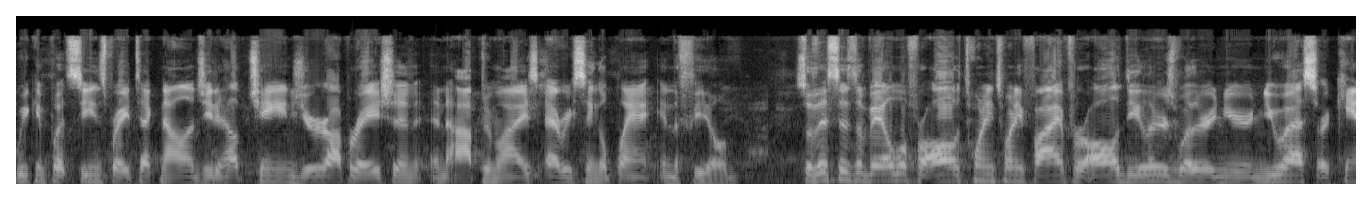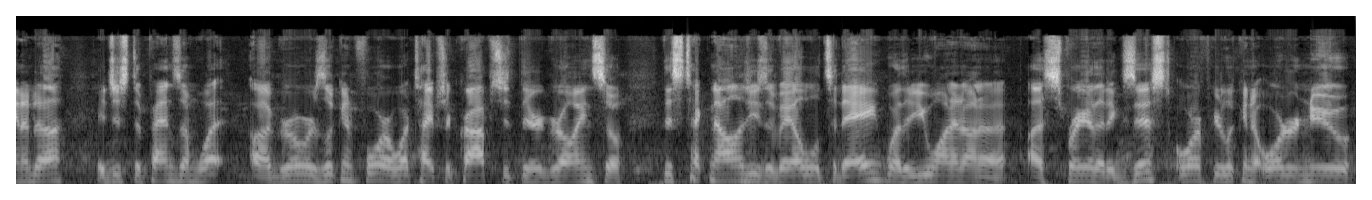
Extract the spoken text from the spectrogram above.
we can put See and Spray technology to help change your operation and optimize every single plant in the field. So this is available for all of 2025 for all dealers, whether you're in the US or Canada. It just depends on what a grower is looking for or what types of crops that they're growing. So this technology is available today, whether you want it on a, a sprayer that exists or if you're looking to order new,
